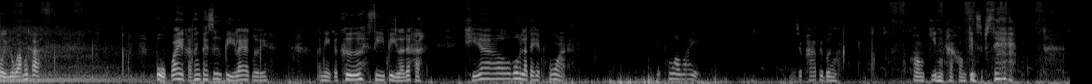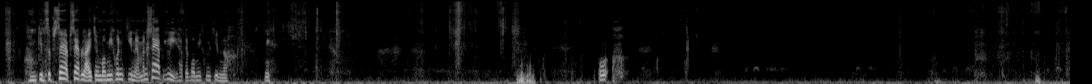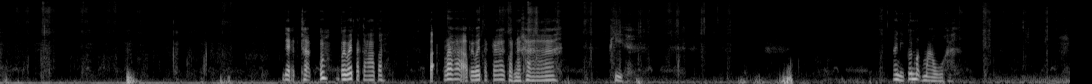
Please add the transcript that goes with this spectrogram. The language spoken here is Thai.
ดยรวมค่ะ ปลูกไว้ค่ะตั้งแต่ซื้อปีแรกเลย อันนี้ก็คือสี่ปีแล้วด้อค่ะเขียวแล้วก็เห็ดหัวเห็ดหัวไว้จะพาไปเบิ่งของกินค่ะ ของกินแซ่บๆของกินแซ่บๆแซ่บหลายจนบ่มีคนกินอะมันแซ่บอีหลีค่ะแต่บ่มีคนกินเนาะนี่โอ้แดดค่ะอื้อไปไว้ตะกร้าก่อนตะกร้าเอาไปไว้ตะกร้าก่อนนะคะพี่ อันนี้ต้นบักเมาค่ะ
